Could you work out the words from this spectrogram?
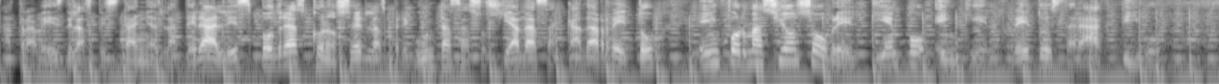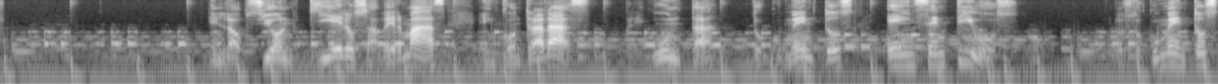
A través de las pestañas laterales podrás conocer las preguntas asociadas a cada reto e información sobre el tiempo en que el reto estará activo. En la opción Quiero saber más encontrarás pregunta, documentos e incentivos. Los documentos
